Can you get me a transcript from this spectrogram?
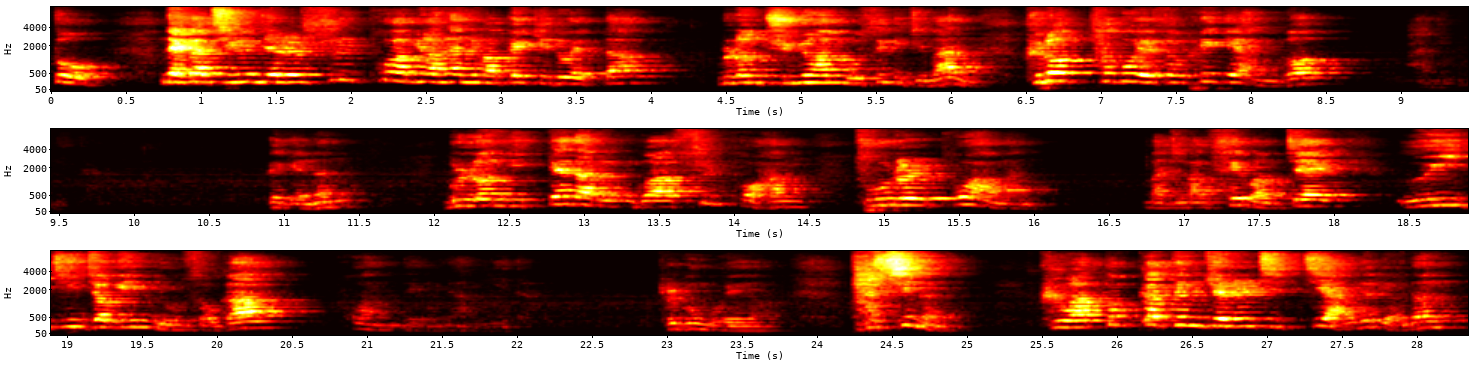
또 내가 지은 죄를 슬퍼하며 하나님 앞에 기도했다. 물론 중요한 모습이지만 그렇다고 해서 회개한 것 아닙니다. 회개는 물론 이 깨달음과 슬퍼함 둘을 포함한 마지막 세 번째 의지적인 요소가 포함되어야 합니다. 결국 뭐예요? 다시는 그와 똑같은 죄를 짓지 않으려는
